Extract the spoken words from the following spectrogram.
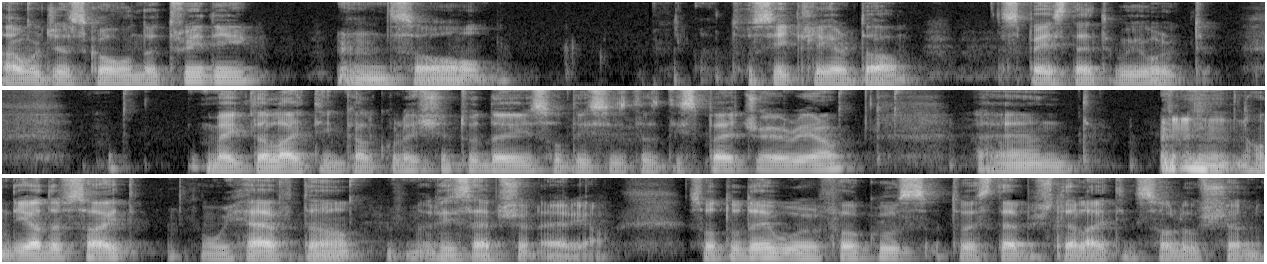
I will just go on the 3D so to see clear the space that we will make the lighting calculation today. So this is the dispatch area. And on the other side, we have the reception area. So today we'll focus to establish the lighting solution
